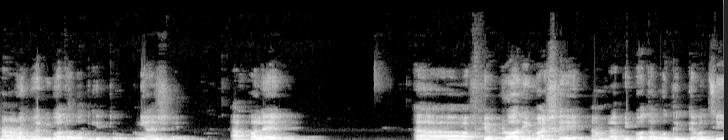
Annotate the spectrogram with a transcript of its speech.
নানা রকমের বিপদাবোধ কিন্তু নিয়ে আসবে। ফলে ফেব্রুয়ারি মাসে আমরা বিপদ আপদ দেখতে পাচ্ছি।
